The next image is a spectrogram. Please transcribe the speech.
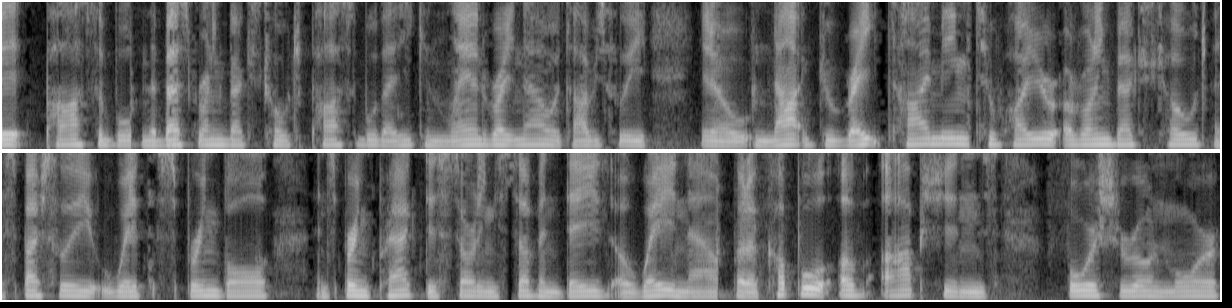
fit possible and the best running backs coach possible that he can land right now. It's obviously, you know, not great timing to hire a running backs coach, especially with spring ball and spring practice starting seven days away now. But a couple of options for Sherrone Moore.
